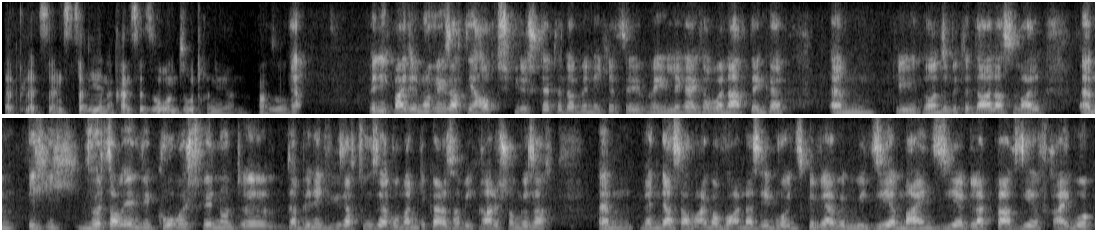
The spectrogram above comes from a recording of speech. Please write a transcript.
Plätze installieren, dann kannst du so und so trainieren. Also. Ja, bin ich bei dir. Nur wie gesagt, die Hauptspielstätte, da bin ich jetzt, wenn ich länger ich darüber nachdenke, ähm, die sollen sie bitte da lassen, weil ähm, ich, ich würde es auch irgendwie komisch finden und äh, da bin ich, wie gesagt, zu sehr Romantiker, das habe ich gerade schon gesagt. Ähm, wenn das auf einmal woanders irgendwo ins Gewerbegebiet, siehe Mainz, siehe Gladbach, siehe Freiburg,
